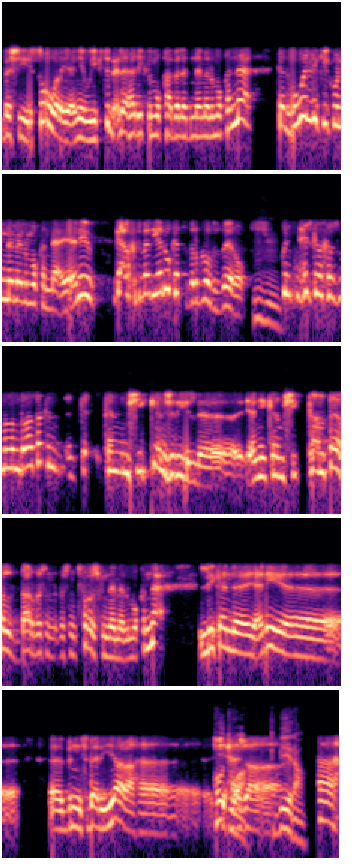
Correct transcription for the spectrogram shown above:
باش يصور يعني ويكتب على هذيك المقابلة النمر المقنع كان هو اللي كيكون النمر المقنع. يعني كاع الخدمة ديالو كتضرب له في ال zéro. كنت نحيت كنخرج من المدرسة كنمشي كنجري يعني كنمشي كنطير للدار باش باش نتفرج في النمر المقنع. اللي كان يعني آه، آه، بالنسبة لي راه آه، شي حاجة كبيرة آه.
